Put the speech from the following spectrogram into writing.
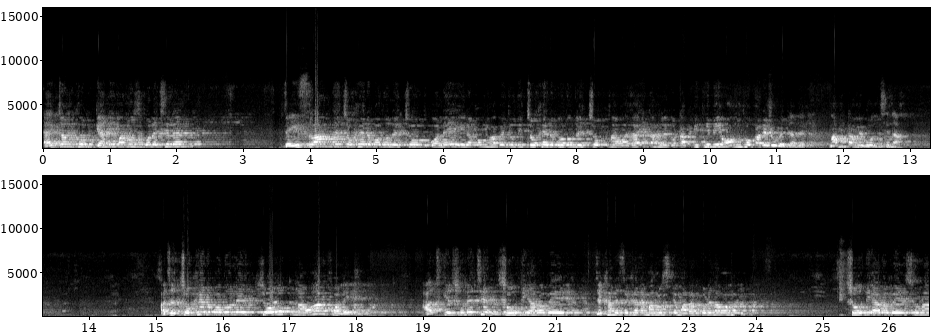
একজন খুব জ্ঞানী মানুষ বলেছিলেন যে ইসলাম যে চোখের বদলে চোখ বলে এরকম ভাবে যদি চোখের বদলে চোখ নেওয়া যায় তাহলে গোটা পৃথিবী অন্ধকারে ডুবে যাবে। নামটা আমি বলছি না। আচ্ছা চোখের বদলে চোখ নেওয়ার ফলে আজকে শুনেছেন, সৌদি আরবে যেখানে সেখানে মানুষকে মার্ডার করে দেওয়া হয়। সৌদি আরবে সোনা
